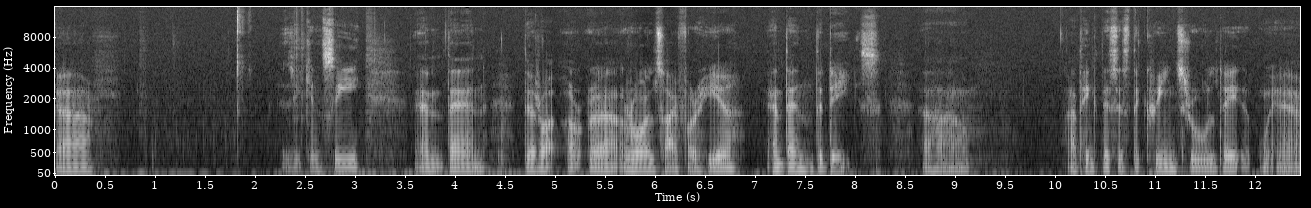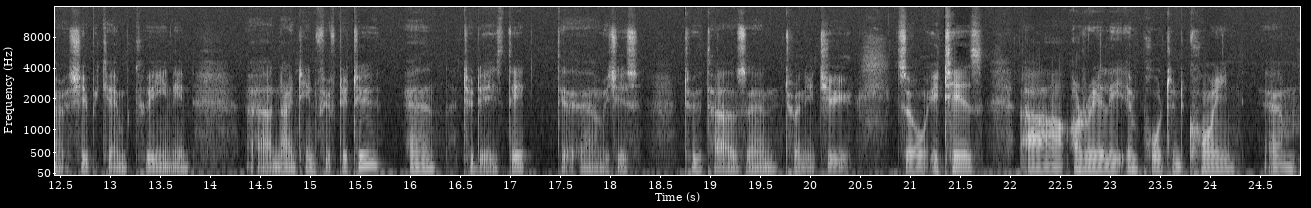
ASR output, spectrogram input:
uh, as you can see. And then the ro uh, royal cipher here and then the dates uh, I think this is the Queen's rule Day. where she became Queen in uh, 1952 and today's date uh, which is 2022 so it is uh, a really important coin um,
